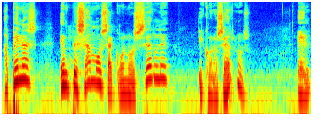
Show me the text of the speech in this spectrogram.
Apenas empezamos a conocerle y conocernos. Él,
